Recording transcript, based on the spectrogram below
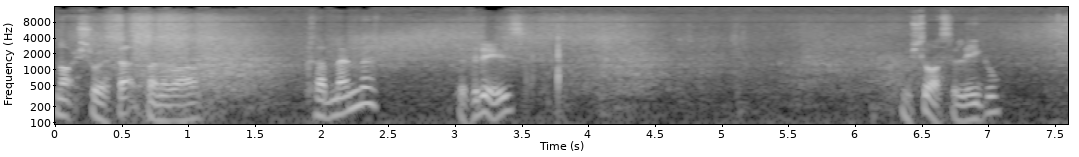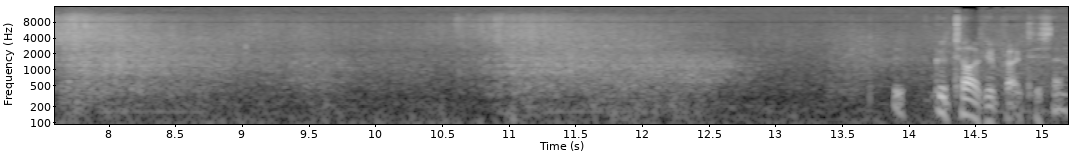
Not sure if that's one of our club members. But if it is, I'm sure that's illegal. Good target practice then.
